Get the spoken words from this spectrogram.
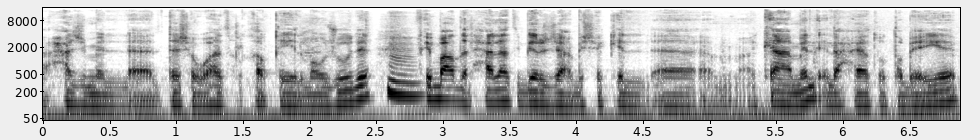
حجم التشوهات الخلقية الموجودة. في بعض الحالات بيرجع بشكل كامل إلى حياته الطبيعية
